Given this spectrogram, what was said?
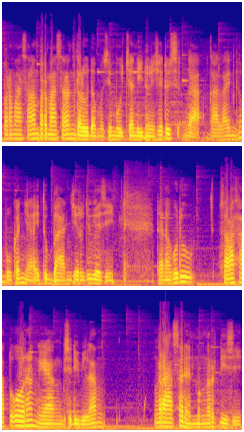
permasalahan-permasalahan kalau udah musim hujan di Indonesia tuh nggak nggak lain nggak bukan ya itu banjir juga sih. Dan aku tuh salah satu orang yang bisa dibilang ngerasa dan mengerti sih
